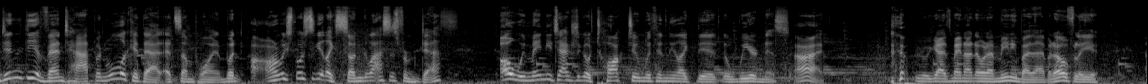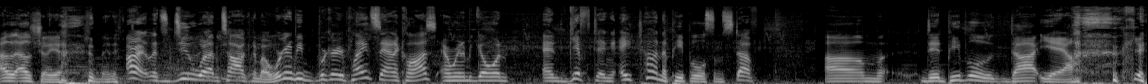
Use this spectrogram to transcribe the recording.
didn't the event happen? We'll look at that at some point. But aren't we supposed to get like sunglasses from death? Oh, we may need to actually go talk to him within the like the, the weirdness. All right. you guys may not know what I'm meaning by that, but hopefully I'll, I'll show you in a minute. All right, let's do what I'm talking about. We're gonna be we're gonna be playing Santa Claus, and we're gonna be going and gifting a ton of people some stuff. Um, did people die? Yeah. okay.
